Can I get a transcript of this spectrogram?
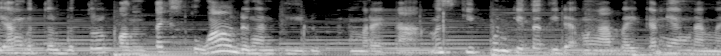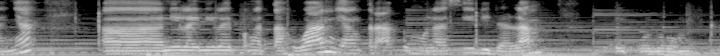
yang betul-betul kontekstual dengan kehidupan mereka. Meskipun kita tidak mengabaikan yang namanya eh, nilai-nilai uh, pengetahuan yang terakumulasi di dalam kurikulum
